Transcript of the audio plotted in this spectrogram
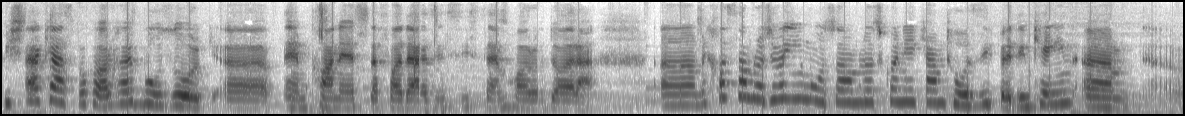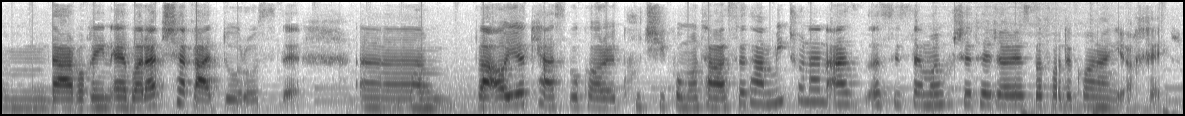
بیشتر کسب و کارهای بزرگ امکان استفاده از این سیستم ها رو دارن می‌خواستم راجع به این موضوع هم لطف کنی یکم توضیح بدیم که این در واقع این عبارت چقدر درسته؟ و آیا کسب و کار کوچیک و متوسط هم می‌تونن از سیستم های هوش تجاری استفاده کنن یا خیر؟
